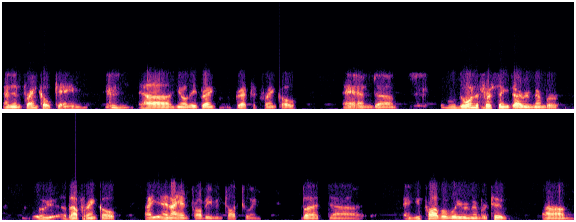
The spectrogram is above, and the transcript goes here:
and then Franco came. Uh, you know, they drank, drafted Franco, and uh, the one of the first things I remember about Franco, I, and I hadn't probably even talked to him, but uh, and you probably remember too. Um,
